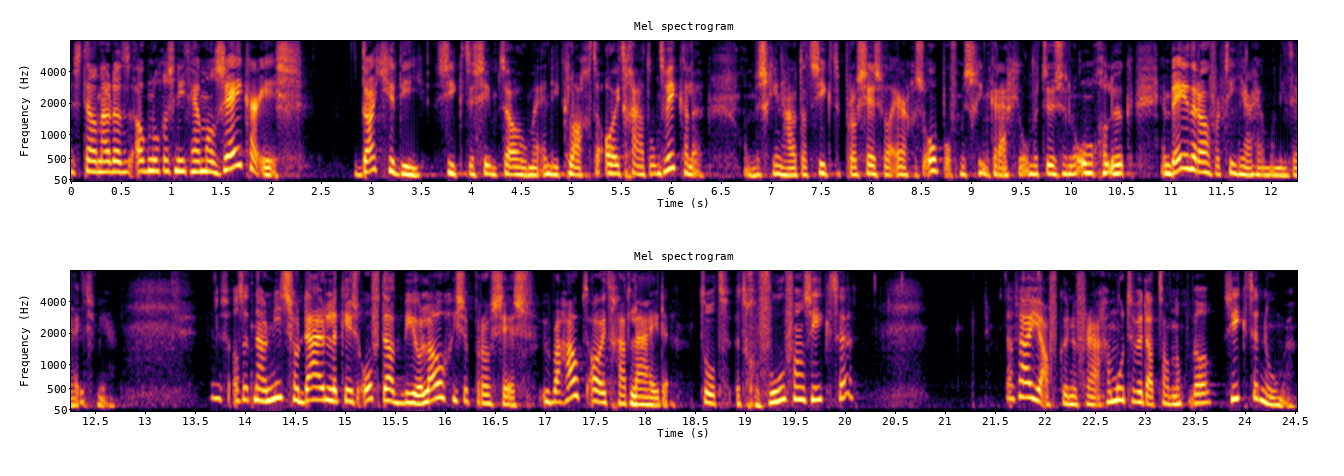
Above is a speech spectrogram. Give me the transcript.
Stel nou dat het ook nog eens niet helemaal zeker is dat je die ziektesymptomen en die klachten ooit gaat ontwikkelen. Want misschien houdt dat ziekteproces wel ergens op, of misschien krijg je ondertussen een ongeluk en ben je er over tien jaar helemaal niet eens meer. Dus als het nou niet zo duidelijk is of dat biologische proces überhaupt ooit gaat leiden tot het gevoel van ziekte, dan zou je je af kunnen vragen: moeten we dat dan nog wel ziekte noemen?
